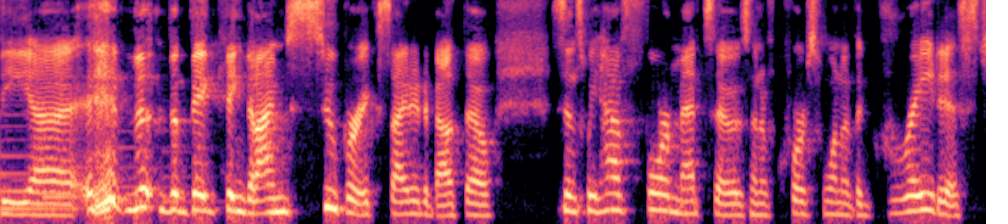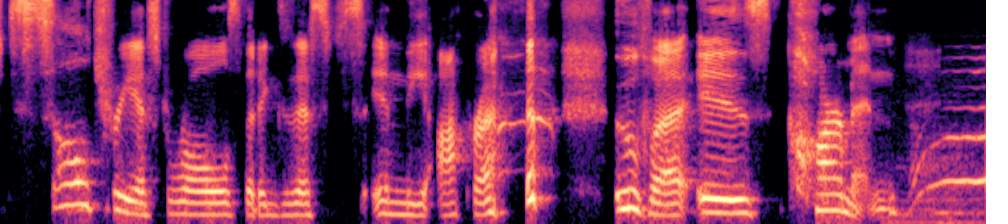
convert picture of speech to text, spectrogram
The, uh, the, the big thing that I'm super excited about, though, since we have four mezzos, and of course one of the greatest, sultriest roles that exists in the opera oeuvre is Carmen.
